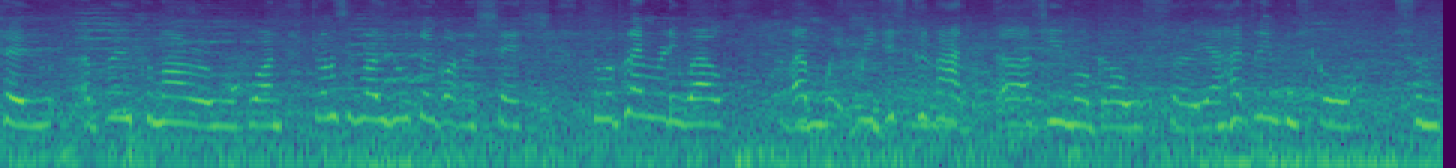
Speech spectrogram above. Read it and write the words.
2. Abu Kamara with 1. Jonathan Rowe's also got an assist. So we're playing really well. Um, we, we just could have had uh, a few more goals. So yeah, hopefully we can score some,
